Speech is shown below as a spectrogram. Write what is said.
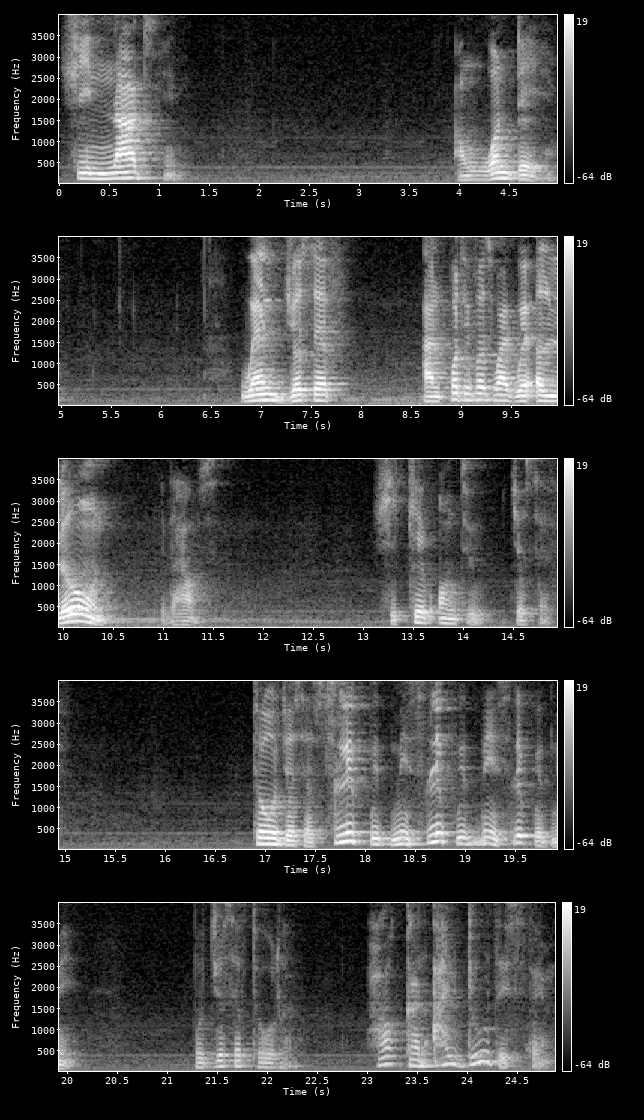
She nagged him. And one day, when Joseph and Potiphar's wife were alone in the house, she came unto Joseph. Told Joseph, Sleep with me, sleep with me, sleep with me. But Joseph told her, How can I do this thing?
